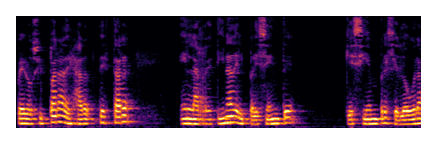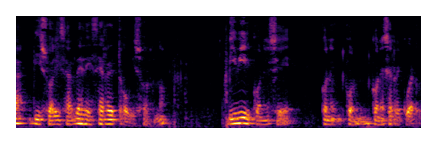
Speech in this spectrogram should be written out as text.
pero sí para dejar de estar en la retina del presente que siempre se logra visualizar desde ese retrovisor, ¿no? Vivir con ese, con, ese recuerdo.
